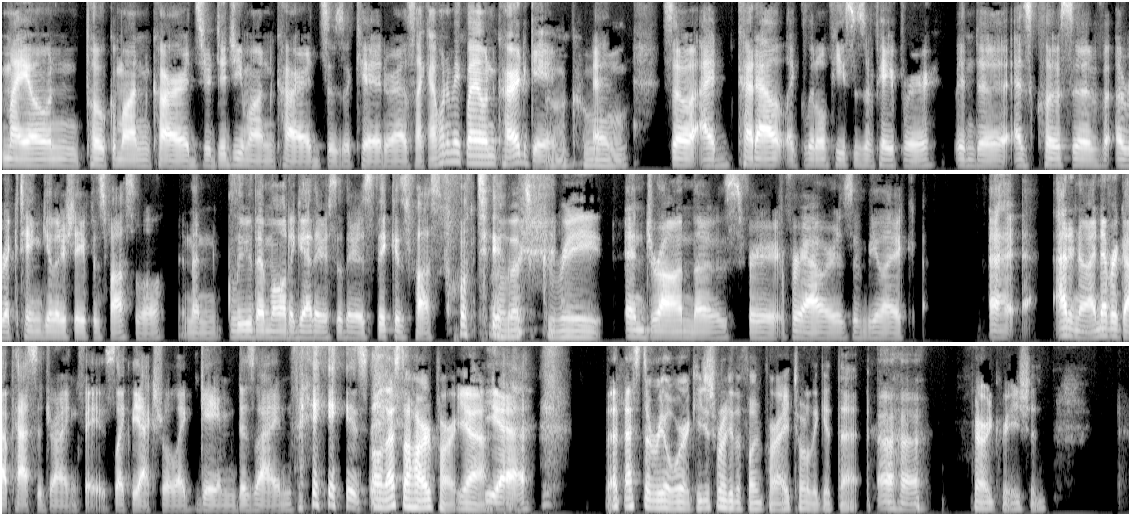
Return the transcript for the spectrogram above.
my own Pokemon cards or Digimon cards as a kid, where I was like, I want to make my own card Oh, game. And so I'd cut out like little pieces of paper into as close of a rectangular shape as possible, and then glue them all together so they're as thick as possible too, Oh, that's great. and draw on those for for hours and be like, I, I don't know. I never got past the drawing phase, like the actual like game design phase. Oh, that's the hard part. Yeah. Yeah. That, that's the real work. You just want to do the fun part. I totally get that. Uh-huh. Card creation.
